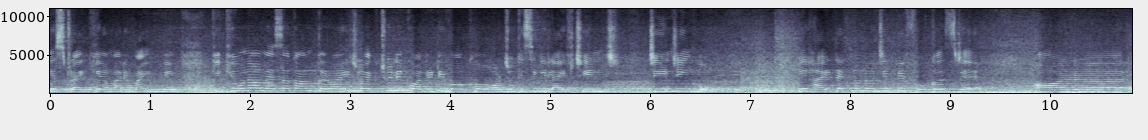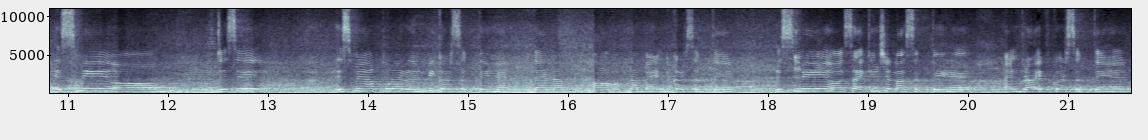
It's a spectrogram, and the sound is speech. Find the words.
ये स्ट्राइक किया हमारे माइंड में कि क्यों ना हम ऐसा काम करवाएँ जो एक्चुअली क्वालिटी वर्क हो और जो किसी की लाइफ चेंज चेंजिंग हो। ये हाई टेक्नोलॉजी पे फोकस्ड है और इसमें जैसे इसमें आप थोड़ा रन भी कर सकते हैं दैन आप पाम अपना बैंड कर सकते हैं इसमें साइकिल चला सकते हैं एंड ड्राइव कर सकते हैं।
